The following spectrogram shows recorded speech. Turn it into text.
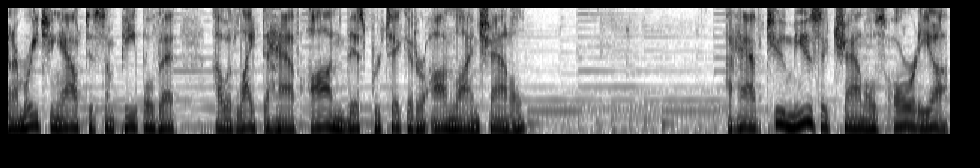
And I'm reaching out to some people that I would like to have on this particular online channel. I have two music channels already up,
